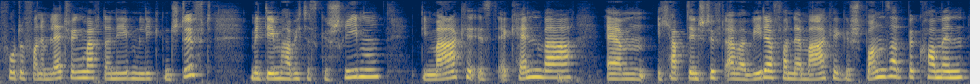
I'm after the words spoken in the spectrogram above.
Foto von einem Lettering mache, daneben liegt ein Stift, mit dem habe ich das geschrieben, die Marke ist erkennbar. Ähm, ich habe den Stift aber weder von der Marke gesponsert bekommen,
